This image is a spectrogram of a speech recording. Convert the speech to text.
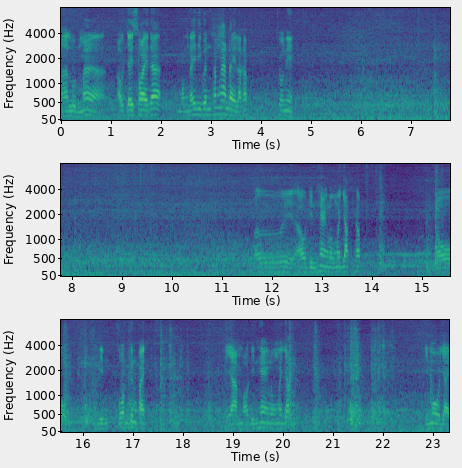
มาหลุนมาเอาใจซอยแต่หมองได้ที่เพิ่นทำงานได้แล้วครับ ช่วงนี้เอ้ยเอาดินแห้งลงมายัดครับ ดินโคลนขึ้นไป พยายามเอาดินแห้งลงมายับอีโมใหญ่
